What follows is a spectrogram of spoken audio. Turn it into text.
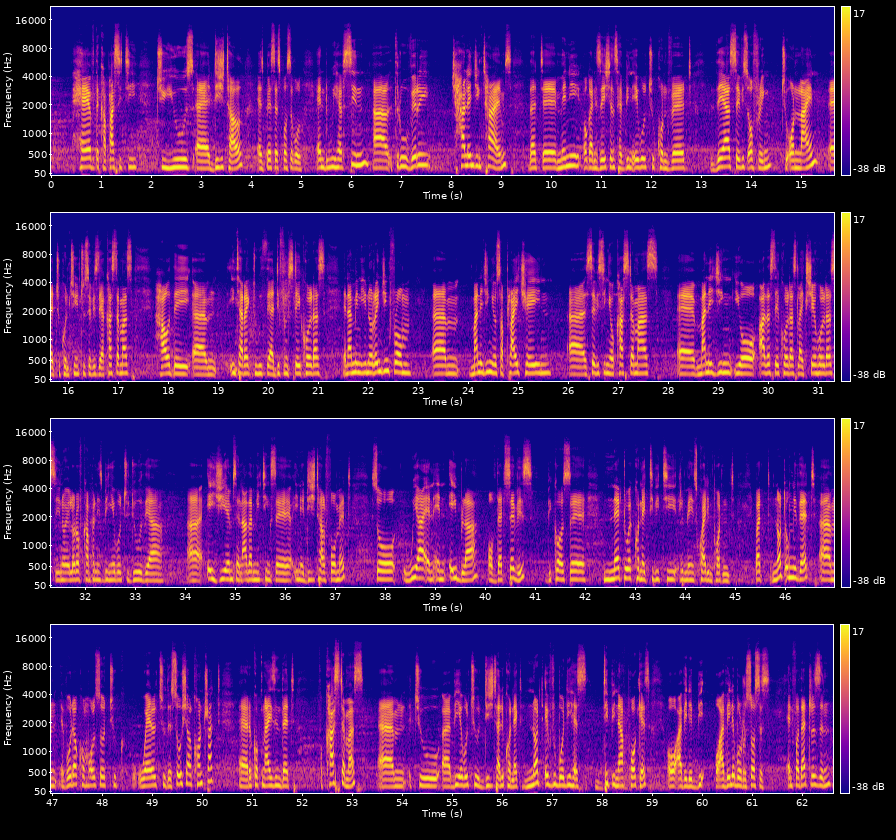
have the capacity to use uh, digital as best as possible. And we have seen uh, through very challenging times that uh, many organizations have been able to convert their service offering to online uh, to continue to service their customers, how they um, interact with their different stakeholders. And I mean, you know, ranging from um, managing your supply chain, uh, servicing your customers, uh, managing your other stakeholders like shareholders. You know, a lot of companies being able to do their uh, AGMs and other meetings uh, in a digital format. So we are an enabler of that service because uh, network connectivity remains quite important. But not only that, um, Vodacom also took well to the social contract, uh, recognizing that for customers, um, to uh, be able to digitally connect. Not everybody has deep enough pockets or, availabi- or available resources. And for that reason,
